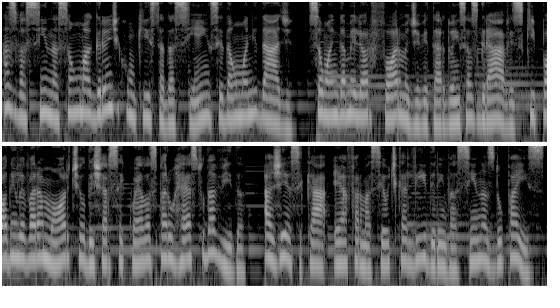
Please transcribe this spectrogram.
As vacinas são uma grande conquista da ciência e da humanidade. São ainda a melhor forma de evitar doenças graves que podem levar à morte ou deixar sequelas para o resto da vida. A GSK é a farmacêutica líder em vacinas do país.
